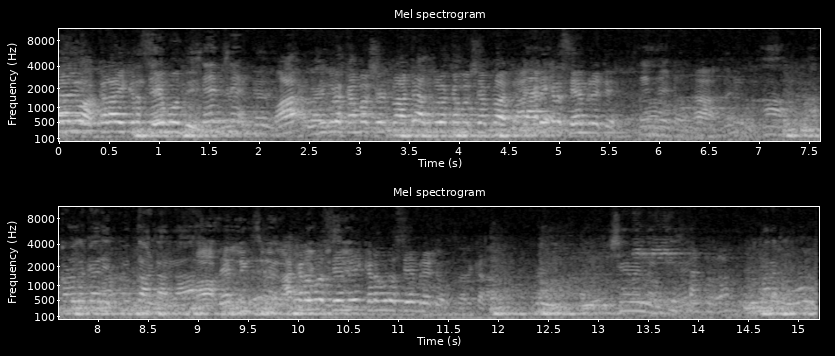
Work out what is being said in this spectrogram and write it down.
వాల్యూ అక్కడ ఇక్కడ సేమ్ ఉంది. ఇది కూడా కమర్షియల్ ప్లాట్ అది కూడా కమర్షియల్ ప్లాట్ అక్కడ ఇక్కడ సేమ్ రేటే అక్కడ కూడా సేమ్ ఇక్కడ కూడా సేమ్ రేట్ ఉంది. సార్ ఇక్కడ మనకు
